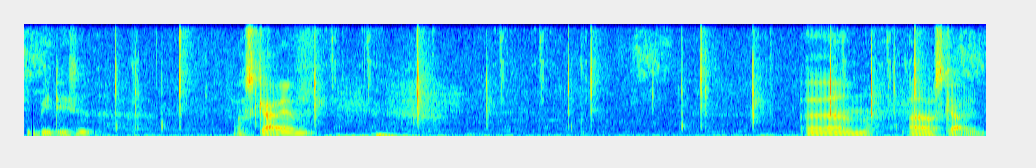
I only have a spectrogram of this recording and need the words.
he'd be decent. I'll scout him. Um, I'll scout him.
